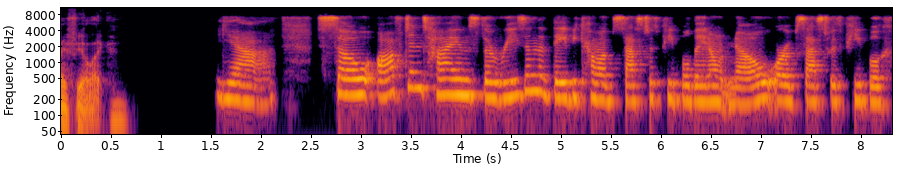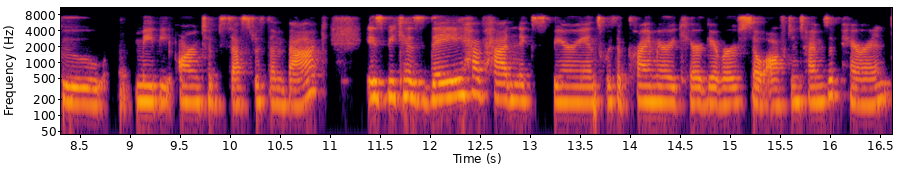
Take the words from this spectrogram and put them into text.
I feel like. Yeah. So oftentimes, the reason that they become obsessed with people they don't know or obsessed with people who maybe aren't obsessed with them back is because they have had an experience with a primary caregiver. So, oftentimes, a parent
